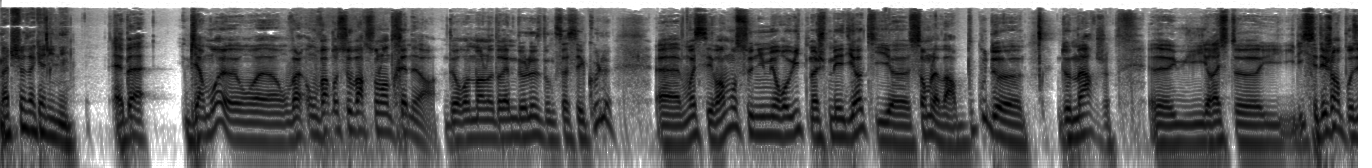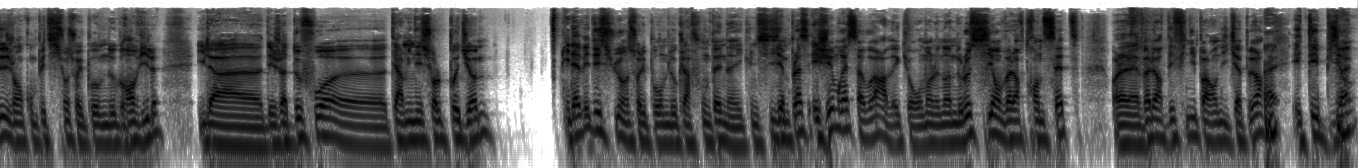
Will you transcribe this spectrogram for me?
Mathieu Zaccanini. Eh ben, bien moi, euh, on va, on va, on va recevoir son entraîneur de Romain Lodren Deleuze, donc ça c'est cool. Euh, moi, c'est vraiment ce numéro 8 match média qui euh, semble avoir beaucoup de, de marge. Euh, il reste, euh, il, s'est déjà imposé déjà en compétition sur les podiums de Granville. Il a déjà deux fois euh, terminé sur le podium. Il avait déçu hein, sur les podiums de Clairefontaine avec une sixième place. Et j'aimerais savoir avec Romain Deleuze si en valeur 37, voilà la valeur définie par l'handicapeur, Ouais. était bien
